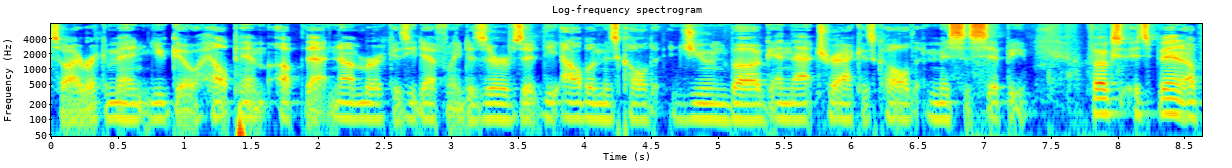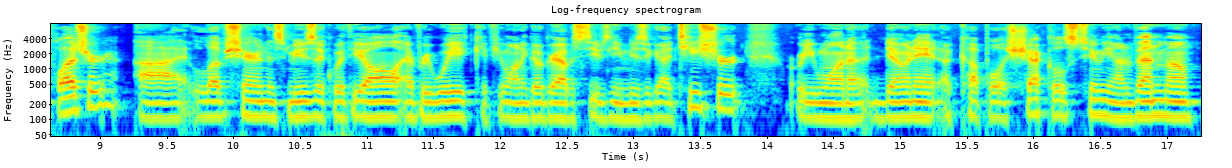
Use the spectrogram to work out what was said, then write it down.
So I recommend you go help him up that number because he definitely deserves it. The album is called Junebug and that track is called Mississippi. Folks, it's been a pleasure. I love sharing this music with y'all every week. If you want to go grab a Steve's New Music Guide t shirt or you want to donate a couple of shekels to me on Venmo,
